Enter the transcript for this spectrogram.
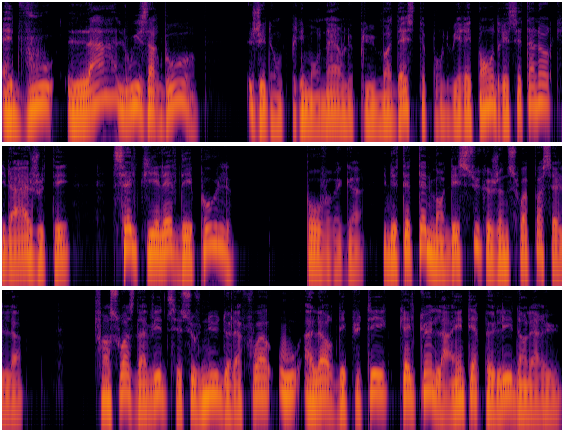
Êtes-vous là, Louise Arbour J'ai donc pris mon air le plus modeste pour lui répondre, et c'est alors qu'il a ajouté Celle qui élève des poules Pauvre gars, il était tellement déçu que je ne sois pas celle-là. Françoise David s'est souvenu de la fois où, alors député, quelqu'un l'a interpellé dans la rue.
